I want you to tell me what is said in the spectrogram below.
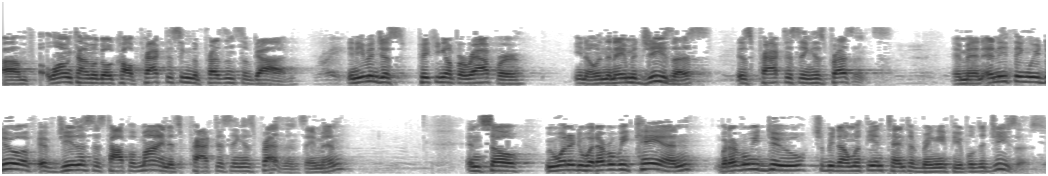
um, a long time ago called Practicing the Presence of God. Right. And even just picking up a wrapper, you know, in the name of Jesus is practicing his presence. Amen. Anything we do, if, if Jesus is top of mind, it's practicing his presence. Amen. And so we want to do whatever we can, whatever we do should be done with the intent of bringing people to Jesus.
